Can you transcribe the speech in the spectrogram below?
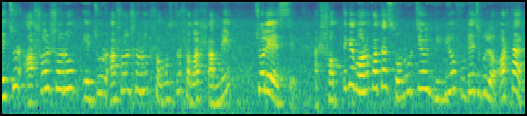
বেচুর আসল স্বরূপ, এচুর আসল স্বরূপ সমস্ত সবার সামনে চলে এসছে। আর সব থেকে বড় কথা, সোনুর যে ওই ভিডিও ফুটেজগুলো অর্থাৎ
